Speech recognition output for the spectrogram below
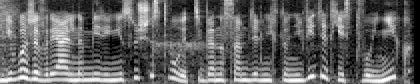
Его же в реальном мире не существует. Тебя на самом деле никто не видит, есть твой ник,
